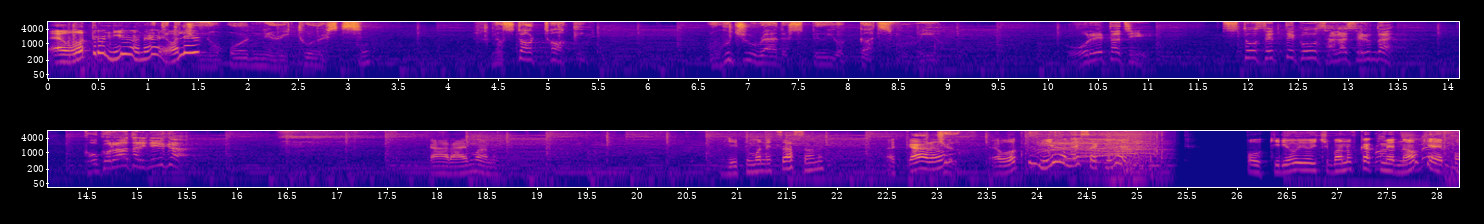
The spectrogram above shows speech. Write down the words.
É outro nível, né? Olha You're isso. no ordinary tourists. Now start talking. Or would you rather spill your guts for real? 俺たち千歳って子を探してるんだ心当たりねえか Caralho, mano. Hip monetização, né? Ah, Caramba, é outro nível, né? Isso aqui, velho. Pô, queria o Ichiban não ficar com medo, não, que, pô.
